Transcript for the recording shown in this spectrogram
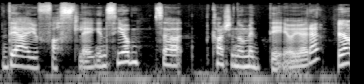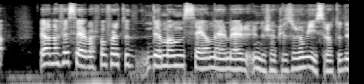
det er jo fastlegens jobb. Så kanskje noe med det å gjøre. Ja, ja nei, for jeg ser i hvert fall For det, det man ser jo mer og mer undersøkelser som viser at du,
